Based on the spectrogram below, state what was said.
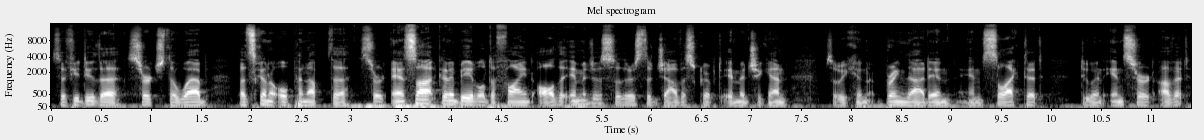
So if you do the search the web, that's going to open up the search and it's not going to be able to find all the images. So there's the JavaScript image again. So we can bring that in and select it, do an insert of it.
